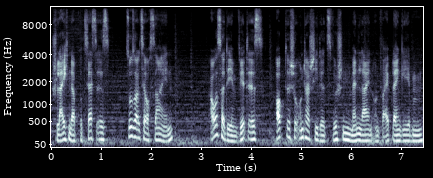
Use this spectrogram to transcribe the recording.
schleichender Prozess ist. So soll es ja auch sein. Außerdem wird es optische Unterschiede zwischen Männlein und Weiblein geben.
